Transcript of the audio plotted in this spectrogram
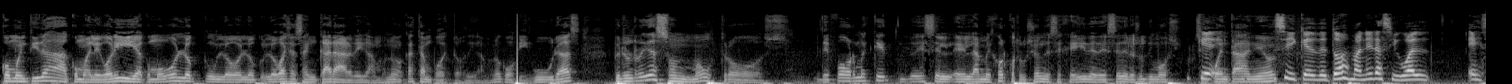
como entidad, como alegoría, como vos lo, lo, lo- lo vayas a encarar, digamos, ¿no? Acá están puestos, digamos, ¿no? Como figuras, pero en realidad son monstruos deformes, que es el- el- la mejor construcción de CGI de DC de los últimos Que- 50 años. Sí, que de todas maneras igual es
